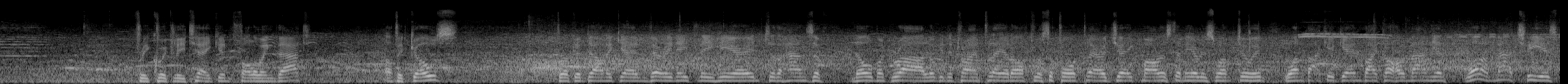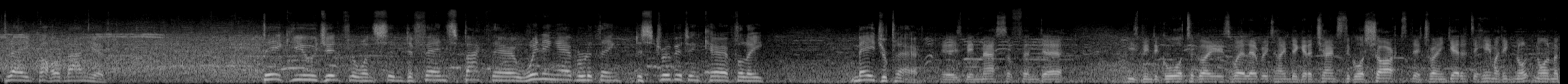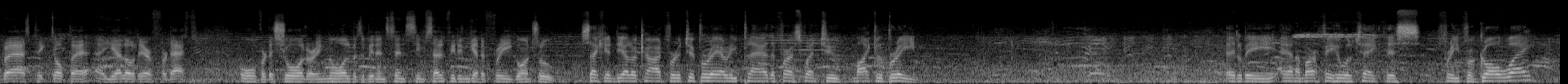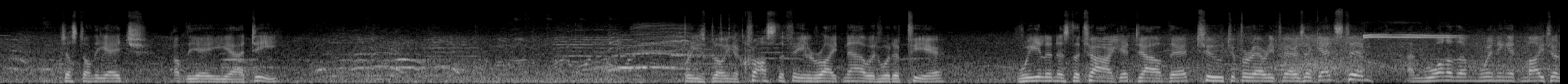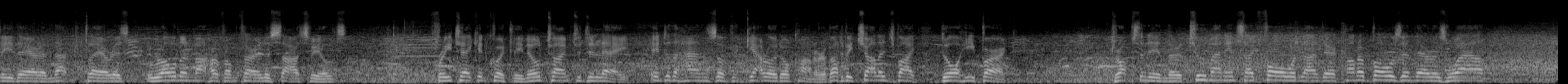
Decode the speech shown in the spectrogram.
Free quickly taken following that. Up it goes. Broken down again very neatly here into the hands of Noel McGrath looking to try and play it off to a support player, Jake Morris, the nearest one to him. One back again by Cathal Mannion. What a match he is playing, Cathal Mannion. Big, huge influence in defence back there, winning everything, distributing carefully. Major player. Yeah, he's been massive and uh, he's been the go-to guy as well. Every time they get a chance to go short, they try and get it to him. I think Noel McGrath's picked up a, a yellow there for that over the shoulder. And Noel was a bit incensed himself. He didn't get a free going through. Second yellow card for a Tipperary player. The first went to Michael Breen. It'll be Éanna Murphy who will take this free for Galway, just on the edge of the AD. Breeze blowing across the field right now, it would appear. Whelan is the target down there. Two Tipperary players against him and one of them winning it mightily there, and that player is Ronan Maher from Thurles Sarsfields. Free taken quickly, no time to delay. Into the hands of Gearóid O'Connor, about to be challenged by Daithí Burke. Drops it in, there are two men inside forward line there. Conor Bowe's in there as well.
